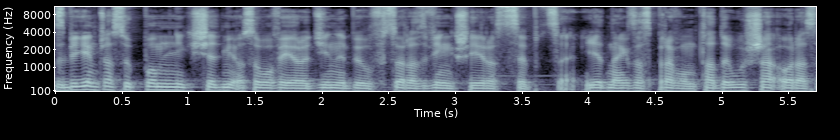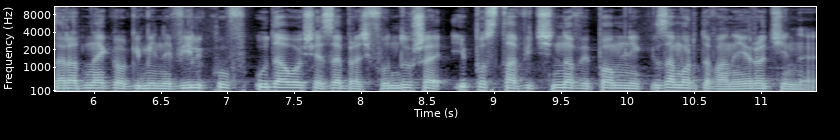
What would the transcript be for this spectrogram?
Z biegiem czasu pomnik siedmioosobowej rodziny był w coraz większej rozsypce, jednak za sprawą Tadeusza oraz radnego gminy Wilków udało się zebrać fundusze i postawić nowy pomnik zamordowanej rodziny,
